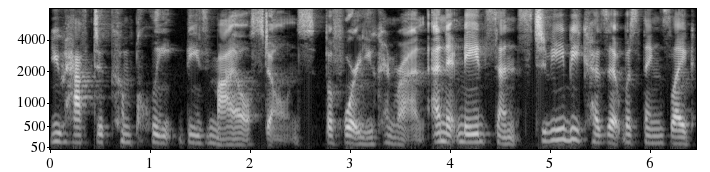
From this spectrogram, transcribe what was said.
you have to complete these milestones before you can run. And it made sense to me because it was things like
